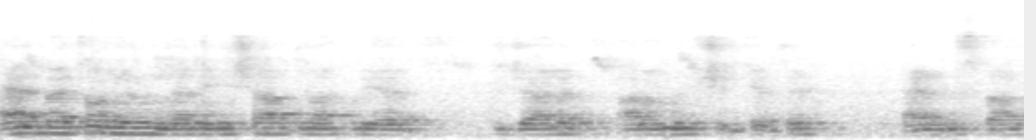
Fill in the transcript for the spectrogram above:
El Beton Ürünleri İnşaat Nakliye Ticaret Anonim Şirketi Elbistan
